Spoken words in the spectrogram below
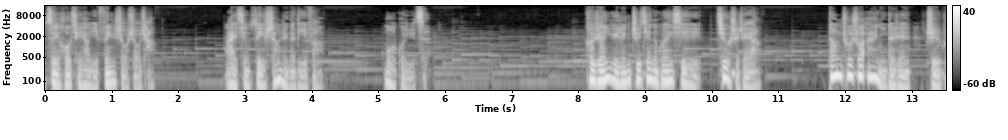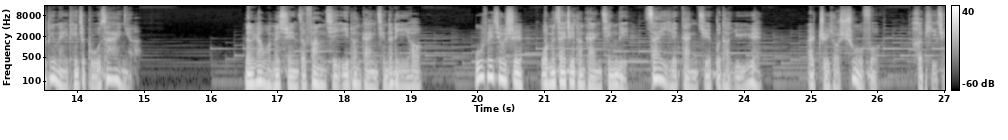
最后却要以分手收场。爱情最伤人的地方，莫过于此。可人与人之间的关系就是这样，当初说爱你的人，指不定哪天就不再爱你了。能让我们选择放弃一段感情的理由，无非就是我们在这段感情里再也感觉不到愉悦，而只有束缚和疲倦。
